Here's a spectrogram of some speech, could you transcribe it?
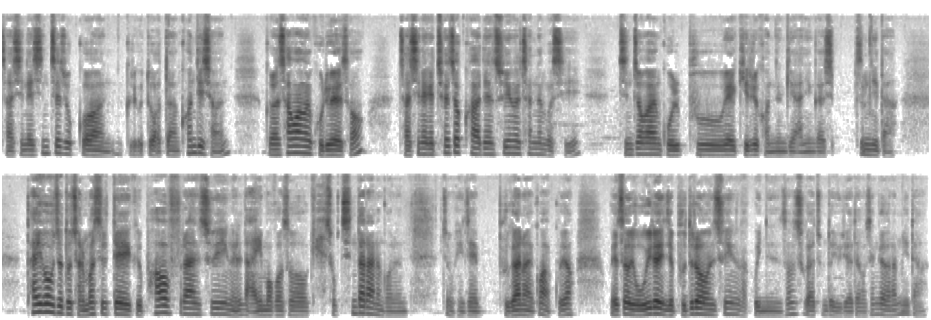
자신의 신체 조건 그리고 또 어떠한 컨디션 그런 상황을 고려해서 자신에게 최적화된 스윙을 찾는 것이 진정한 골프의 길을 걷는 게 아닌가 싶습니다. 타이거 우즈도 젊었을 때 그 powerful한 스윙을 나이 먹어서 계속 친다라는 거는 좀 굉장히 불가능할 것 같고요. 그래서 오히려 이제 부드러운 스윙을 갖고 있는 선수가 좀 더 유리하다고 생각을 합니다.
